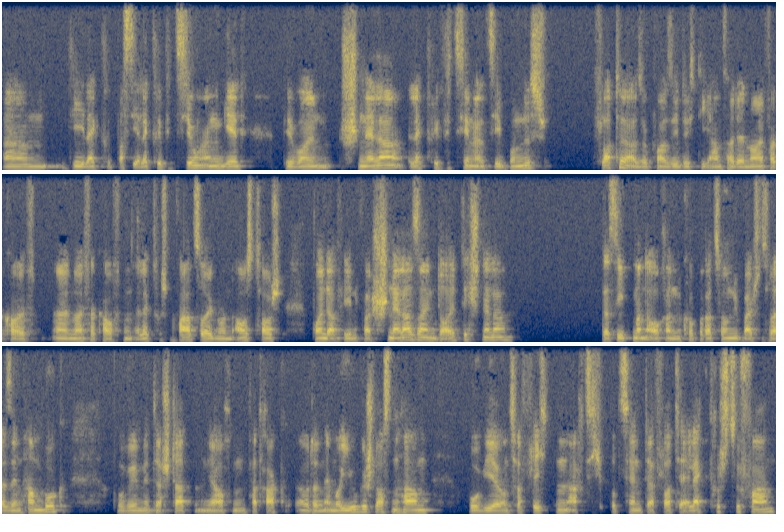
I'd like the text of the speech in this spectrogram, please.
Ähm, die Elektri was die Elektrifizierung angeht, wir wollen schneller elektrifizieren als die Bundesflotte, also quasi durch die Anzahl der neu, verkauft, äh, neu verkauften elektrischen Fahrzeugen und Austausch, wollen da auf jeden Fall schneller sein, deutlich schneller. Das sieht man auch an Kooperationen wie beispielsweise in Hamburg, wo wir mit der Stadt ja auch einen Vertrag oder ein MOU geschlossen haben, wo wir uns verpflichten, 80 Prozent der Flotte elektrisch zu fahren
